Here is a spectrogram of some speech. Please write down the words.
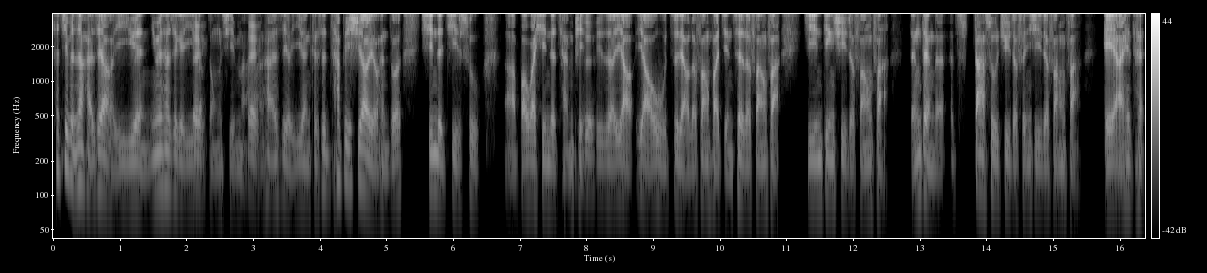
它基本上还是要有医院，因为它是一个医疗中心嘛，它还是有医院。可是它必须要有很多新的技术啊，包括新的产品，比如说药药物治疗的方法、检测的方法、基因定序的方法等等的大数据的分析的方法、AI 的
